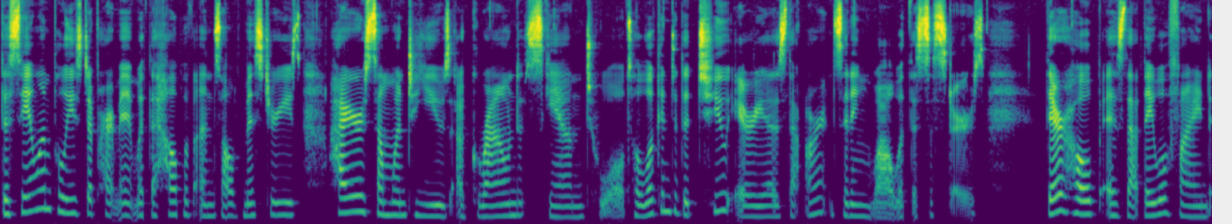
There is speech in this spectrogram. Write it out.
The Salem Police Department, with the help of Unsolved Mysteries, hires someone to use a ground scan tool to look into the two areas that aren't sitting well with the sisters. Their hope is that they will find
